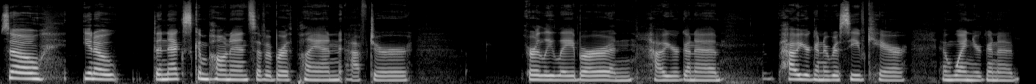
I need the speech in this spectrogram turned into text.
So, you know, the next components of a birth plan after early labor and how you're going to how you're going to receive care and when you're going to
